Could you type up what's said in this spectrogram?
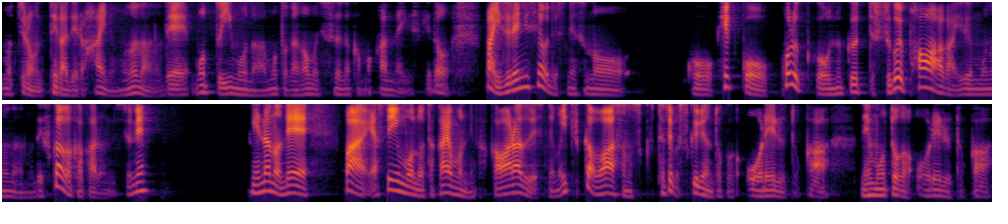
ももちろん手が出る範囲のものなので、もっといいものはもっと長持ちするのかもわかんないですけど、まあ、いずれにせよですね、その、こう、結構コルクを抜くってすごいパワーがいるものなので、負荷がかかるんですよね。なので、まあ、安いもの、高いものに関わらずですね、いつかは、その、例えばスクリューのところが折れるとか、根元が折れるとか、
